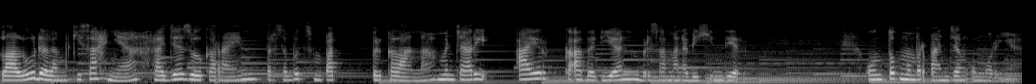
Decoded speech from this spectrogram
Lalu dalam kisahnya, Raja Zulkarnain tersebut sempat berkelana mencari air keabadian bersama Nabi Khidir untuk memperpanjang umurnya.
